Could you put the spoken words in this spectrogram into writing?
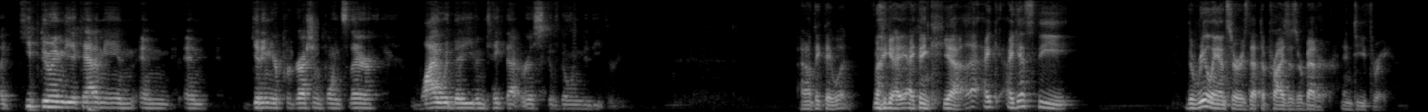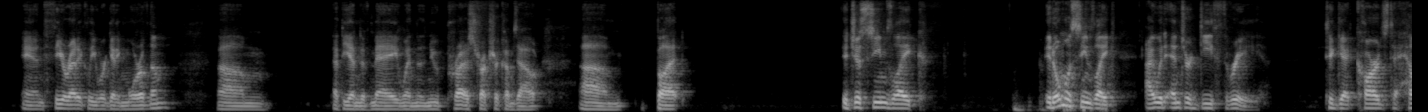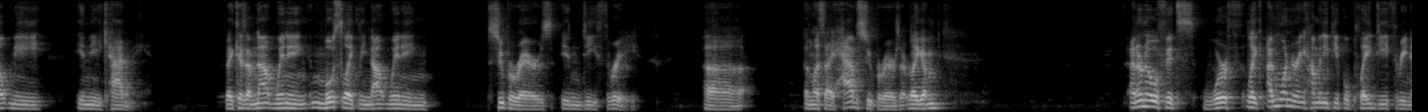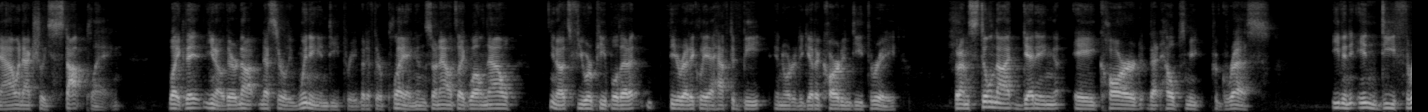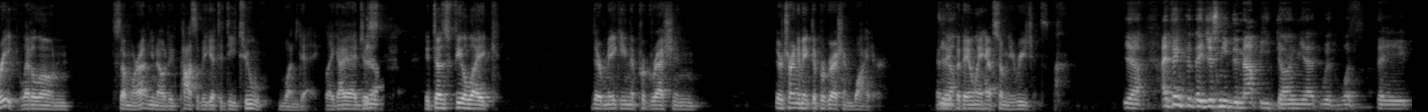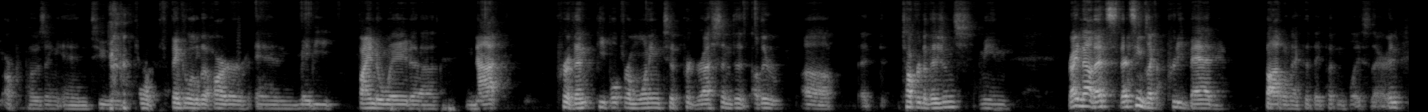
Like keep doing the academy and and and getting your progression points there. Why would they even take that risk of going to D3? I don't think they would. Like I, I think, yeah, I, I guess the the real answer is that the prizes are better in D3, and theoretically, we're getting more of them um, at the end of May when the new prize structure comes out. Um, but it just seems like it almost seems like I would enter D3 to get cards to help me in the academy. Like, because I'm not winning, most likely not winning super rares in D3 uh, unless I have super rares. Like, I'm, I don't know if it's worth, like, I'm wondering how many people play D3 now and actually stop playing. Like, they, you know, they're not necessarily winning in D3, but if they're playing. And so now it's like, well, now, you know, it's fewer people that theoretically I have to beat in order to get a card in D3. But I'm still not getting a card that helps me progress even in D3, let alone somewhere else, you know, to possibly get to D2 one day. Like I, I just, yeah. it does feel like they're making the progression, they're trying to make the progression wider. And yeah. they, but they only have so many regions. Yeah, I think that they just need to not be done yet with what they are proposing and to kind of think a little bit harder and maybe find a way to not prevent people from wanting to progress into other uh, tougher divisions. I mean, right now that's that seems like a pretty bad bottleneck that they put in place there. And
